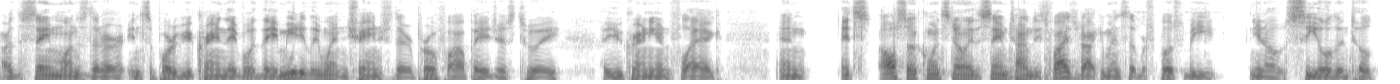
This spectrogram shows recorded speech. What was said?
are the same ones that are in support of Ukraine. They they immediately went and changed their profile pages to a, a Ukrainian flag. And it's also coincidentally the same time these Pfizer documents that were supposed to be, you know, sealed until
